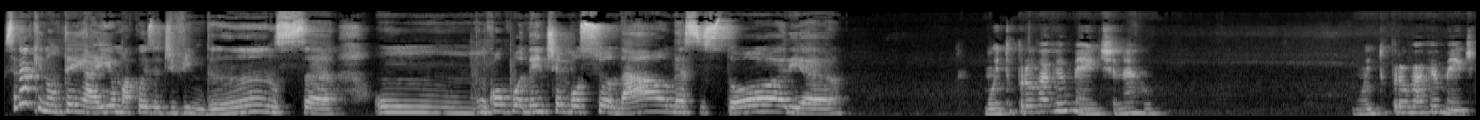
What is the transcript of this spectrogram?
Será que não tem aí uma coisa de vingança, um, um componente emocional nessa história? Muito provavelmente, né, Ru? Muito provavelmente.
